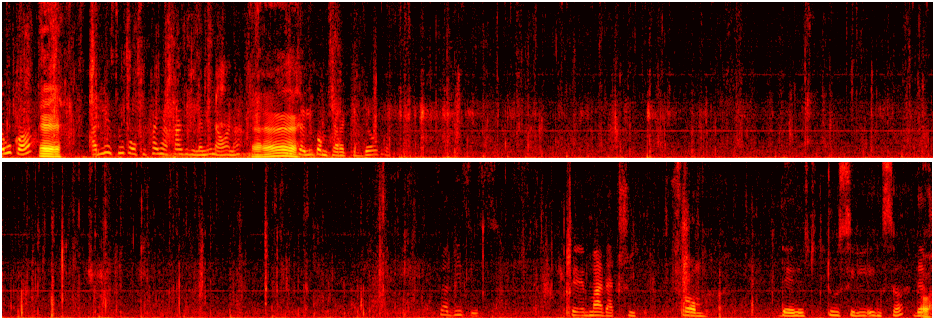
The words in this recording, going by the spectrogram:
Huko? Eh. At least huko ukifanya kazi vile mimi naona. Eh. Utalipo mshahara kidogo. So this is the mother tree from the two seedlings, uh, the, Oh.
